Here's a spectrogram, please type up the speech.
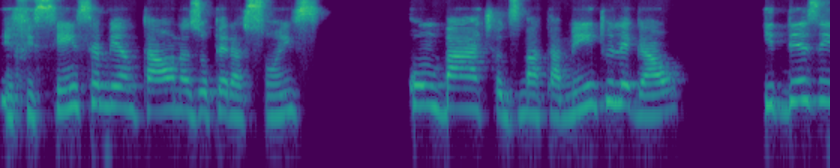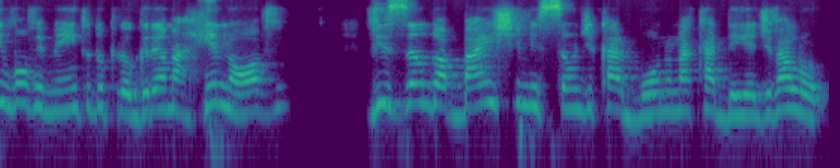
eficiência ambiental nas operações, combate ao desmatamento ilegal e desenvolvimento do programa Renove, visando a baixa emissão de carbono na cadeia de valor.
